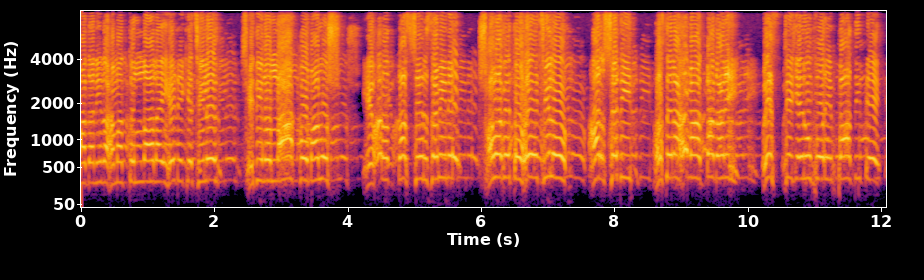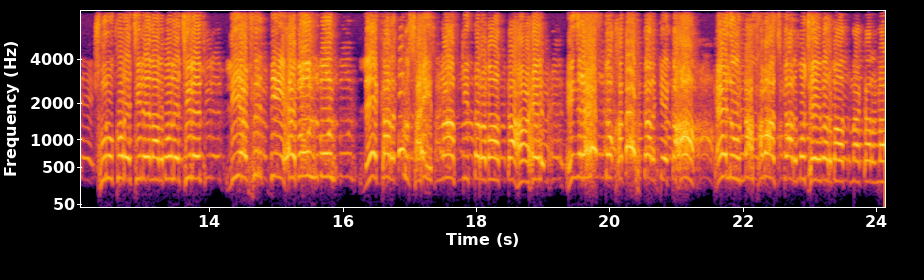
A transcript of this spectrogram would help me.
মাদানী রহমাতুল্লাহ আলাইহি ডেকেছিলেন, সেদিনও লাখো মানুষ এ ভারতবর্ষের জমিনে সমাবেত হয়েছিল। আর সেদিন হোসেন আহমদ মাদানী স্টেজের উপরে পা দিতে শুরু করেছিলেন আর বলেছিলেন লিয়া ফিরতি হে বুলবুল लेकर कुल शहीद नाश की तरबाद कहा है इंग्रेज को खत्म करके कहा खेलू ना समाज कर मुझे बर्बाद ना करना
